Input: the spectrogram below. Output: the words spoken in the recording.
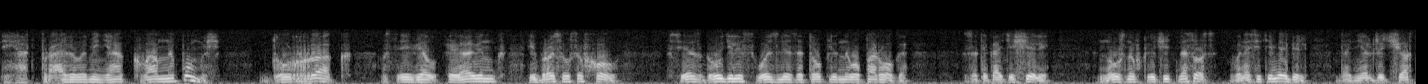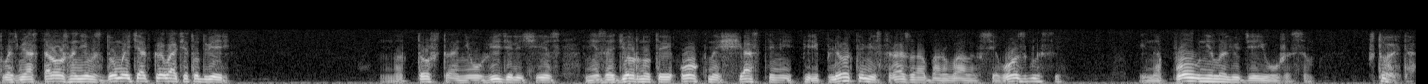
и отправила меня к вам на помощь. Дурак! Взревел Левинг и бросился в холл. Все сгрудились возле затопленного порога. «Затыкайте щели!» Нужно включить насос. Выносите мебель. Да нет же, черт возьми, осторожно, не вздумайте открывать эту дверь. Но то, что они увидели через незадернутые окна с частыми переплетами, сразу оборвало все возгласы и наполнило людей ужасом. Что это?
